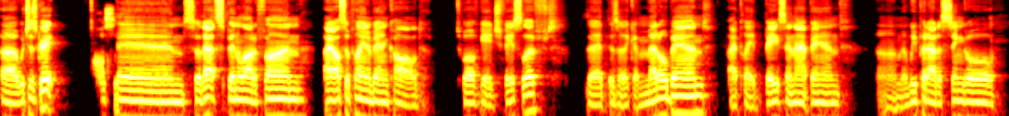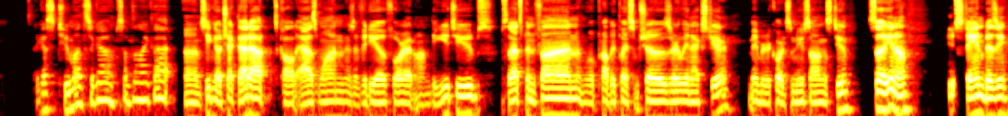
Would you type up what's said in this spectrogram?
uh, which is great. Awesome. And so that's been a lot of fun. I also play in a band called 12 Gauge Facelift that is like a metal band. I played bass in that band. Um, and we put out a single, I guess, two months ago, something like that. Um, so you can go check that out. It's called As One. There's a video for it on the YouTubes. So that's been fun. We'll probably play some shows early next year, maybe record some new songs too. So, you know, staying busy.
